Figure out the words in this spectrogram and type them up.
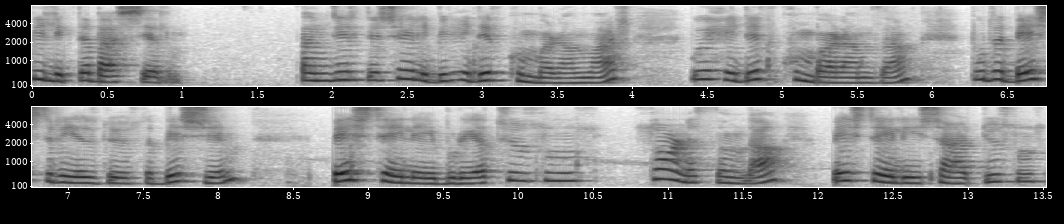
birlikte başlayalım. Öncelikle şöyle bir hedef kumbaram var. Bu hedef kumbaramda burada 5 lira yazıyorsa 5'i 5 TL'yi buraya atıyorsunuz. Sonrasında 5 TL'yi işaretliyorsunuz.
